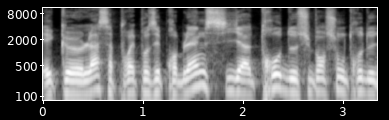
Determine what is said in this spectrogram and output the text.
et que là ça pourrait poser problème s'il y a trop de subventions ou trop de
